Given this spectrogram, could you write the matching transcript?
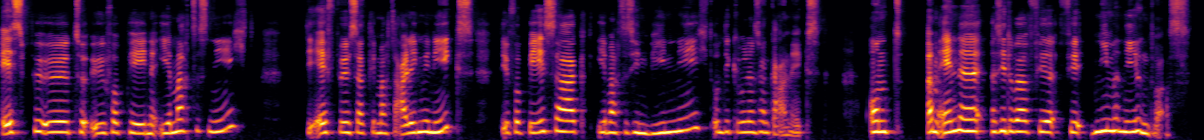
SPÖ zur ÖVP, na, ihr macht das nicht. Die FPÖ sagt, ihr macht alle irgendwie nichts. Die ÖVP sagt, ihr macht das in Wien nicht. Und die Grünen sagen gar nichts. Und am Ende passiert aber für, für niemanden irgendwas.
